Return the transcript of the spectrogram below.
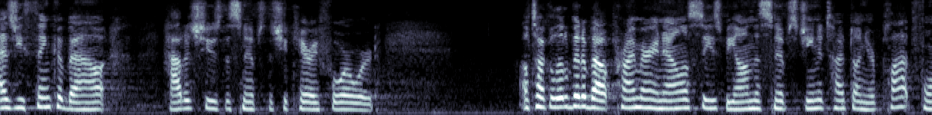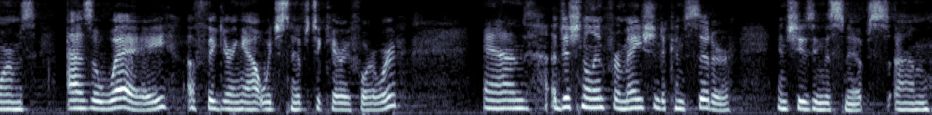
as you think about how to choose the SNPs that you carry forward. I'll talk a little bit about primary analyses beyond the SNPs genotyped on your platforms as a way of figuring out which SNPs to carry forward, and additional information to consider in choosing the SNPs. Um,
